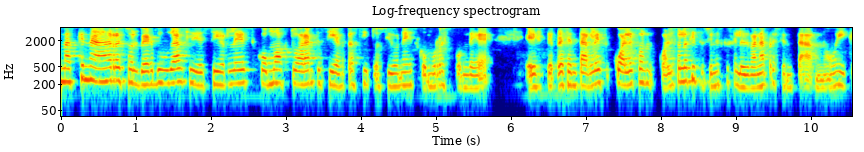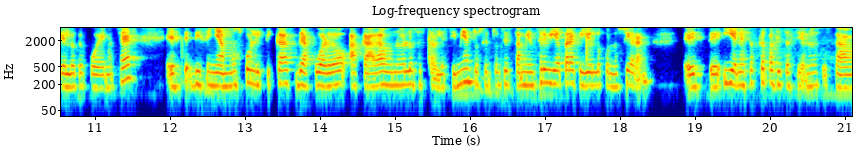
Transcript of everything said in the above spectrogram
más que nada resolver dudas y decirles cómo actuar ante ciertas situaciones, cómo responder, este, presentarles cuáles son, cuáles son las situaciones que se les van a presentar, ¿no? Y qué es lo que pueden hacer. Este, diseñamos políticas de acuerdo a cada uno de los establecimientos, entonces también servía para que ellos lo conocieran. Este, y en estas capacitaciones está,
